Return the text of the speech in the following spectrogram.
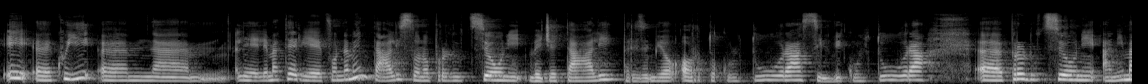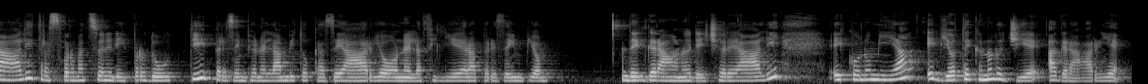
e eh, qui ehm, ehm le, le, materie fondamentali sono produzioni vegetali, per esempio ortocultura, silvicultura, eh, produzioni animali, trasformazione dei prodotti, per esempio nell'ambito caseario, nella filiera per esempio del grano e dei cereali, economia e biotecnologie agrarie.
